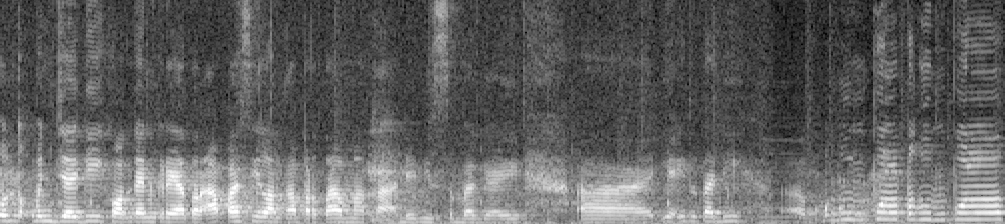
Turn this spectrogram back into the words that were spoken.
untuk menjadi konten creator apa sih langkah pertama Kak Denis sebagai eh, ya itu tadi eh, pengumpul-pengumpul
